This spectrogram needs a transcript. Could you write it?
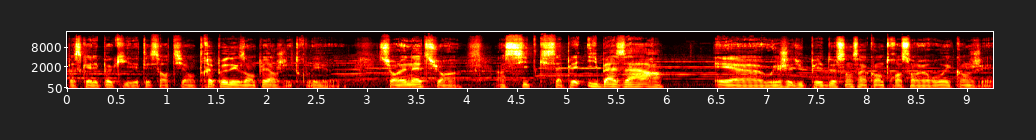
Parce qu'à l'époque il était sorti en très peu d'exemplaires. Je l'ai trouvé euh, sur le net sur un, un site qui s'appelait eBazaar. Et euh, oui, j'ai dû payer 250-300 euros. Et quand j'ai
